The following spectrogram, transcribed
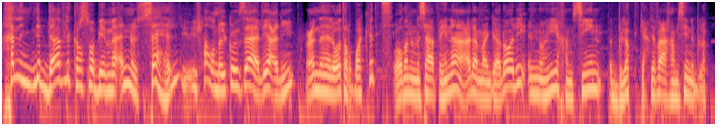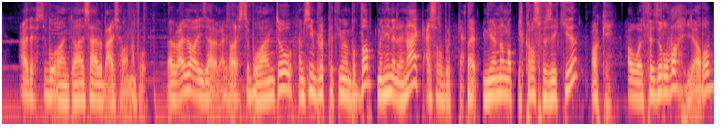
خلينا نبدأ في ال crossbow. بما أنه سهل إن شاء الله إنه يكون سهل يعني وعندنا ال water bucket وأظن المسافة هنا على ما قالوا لي إنه هي 50 بلوكة. ارتفاع 50 block عاد احسبوها أنتم هذا سالب 10 المفروض سالب 10 اي سالب 10 احسبوها أنتم 50 بلوكه تقريبا بالضبط. من هنا لهناك 10 بلوكات. طيب بدينا نمط ال crossbow زي كذا. أوكي. أول تجربة. يا رب.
